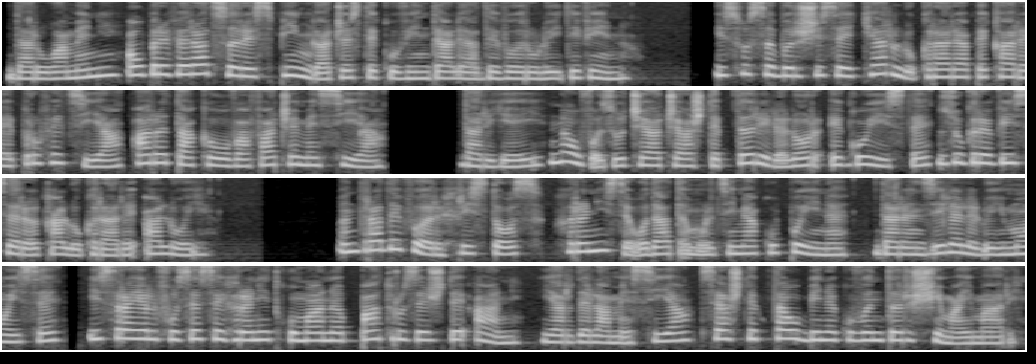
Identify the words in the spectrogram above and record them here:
Dar oamenii au preferat să respingă aceste cuvinte ale adevărului divin. Isus săvârșise chiar lucrarea pe care profeția arăta că o va face Mesia, dar ei n-au văzut ceea ce așteptările lor egoiste zugrăviseră ca lucrare a lui. Într-adevăr, Hristos hrănise odată mulțimea cu pâine, dar în zilele lui Moise, Israel fusese hrănit cu mană 40 de ani, iar de la Mesia se așteptau binecuvântări și mai mari.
